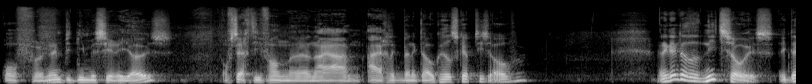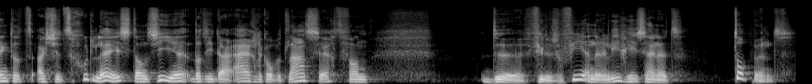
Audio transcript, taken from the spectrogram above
Of uh, neemt hij het niet meer serieus? Of zegt hij van, uh, nou ja, eigenlijk ben ik daar ook heel sceptisch over? En ik denk dat het niet zo is. Ik denk dat als je het goed leest, dan zie je dat hij daar eigenlijk op het laatst zegt van... de filosofie en de religie zijn het toppunt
